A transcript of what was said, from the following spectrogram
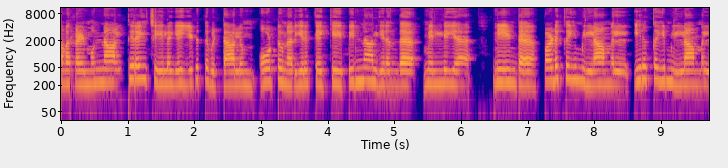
அவர்கள் முன்னால் திரைச்சீலையை இழுத்து விட்டாலும் ஓட்டுநர் இருக்கைக்கு பின்னால் இருந்த மெல்லிய நீண்ட படுக்கையும் இல்லாமல் இருக்கையும் இல்லாமல்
